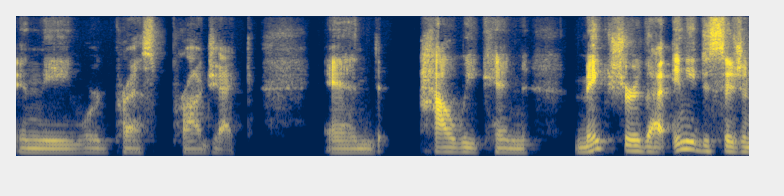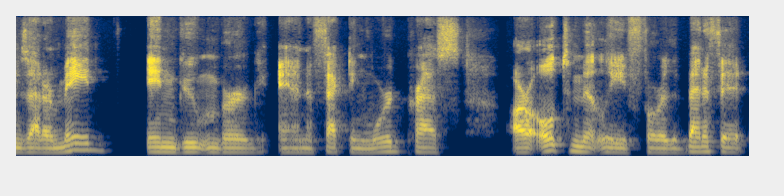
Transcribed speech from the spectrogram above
in the WordPress project and how we can make sure that any decisions that are made in Gutenberg and affecting WordPress are ultimately for the benefit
